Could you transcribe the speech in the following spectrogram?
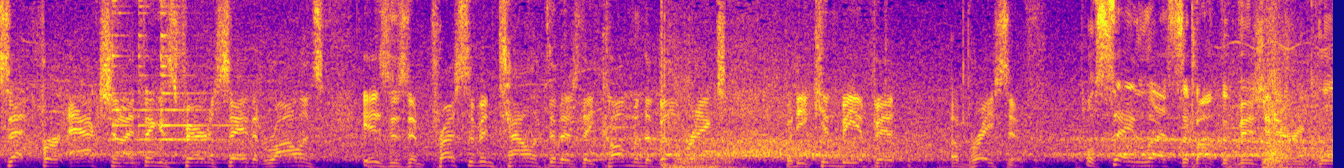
set for action. I think it's fair to say that Rollins is as impressive and talented as they come when the bell rings, but he can be a bit abrasive. Well, say less about the visionary, Cole.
